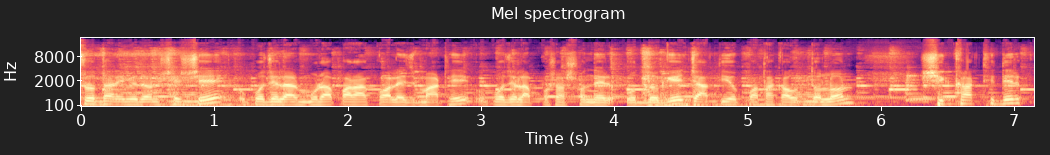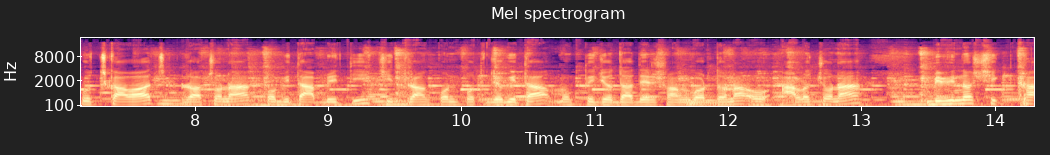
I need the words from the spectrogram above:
শ্রদ্ধা নিবেদন শেষে উপজেলার মুরাপাড়া কলেজ মাঠে উপজেলা প্রশাসনের উদ্যোগে জাতীয় পতাকা উত্তোলন, শিক্ষার্থীদের কুচকাওয়াজ, রচনা, কবিতা আবৃত্তি, চিত্রাঙ্কন প্রতিযোগিতা, মুক্তিযোদ্ধাদের সংবর্ধনা ও আলোচনা, বিভিন্ন শিক্ষা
